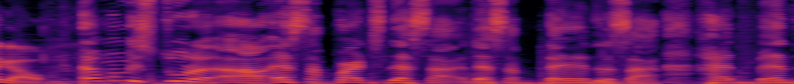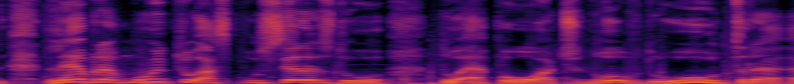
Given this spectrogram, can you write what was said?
legal. É uma mistura, essa parte dessa, dessa band, dessa headband, lembra muito as pulseiras do, do Apple Watch novo, do Ultra,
